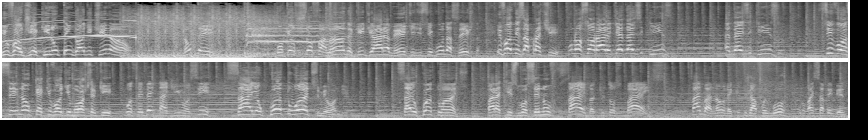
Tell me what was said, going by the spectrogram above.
E o Valdir aqui não tem dó de ti, não. Não tenho. Porque eu estou falando aqui diariamente, de segunda a sexta. E vou avisar para ti, o nosso horário aqui é 10 e 15. É 10 e 15. Se você não quer que o Valdir mostre aqui você deitadinho assim, saia o quanto antes, meu amigo. Saia o quanto antes. Para que se você não saiba que os teus pais, saiba não, né? Que tu já foi morto, tu não vai saber mesmo.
